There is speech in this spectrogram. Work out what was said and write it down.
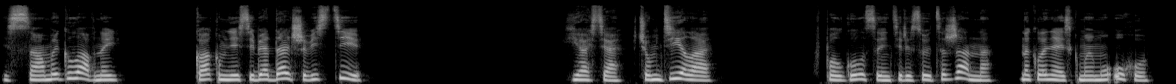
И самый главный, как мне себя дальше вести? «Яся, в чем дело?» В полголоса интересуется Жанна, наклоняясь к моему уху.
